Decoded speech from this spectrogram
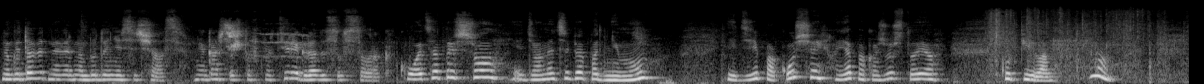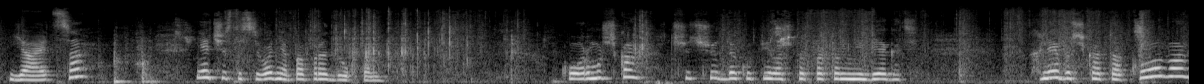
Но готовить, наверное, буду не сейчас. Мне кажется, что в квартире градусов 40. Котя пришел. Идем, я тебя подниму. Иди, покушай, а я покажу, что я купила. Ну, яйца. Я чисто сегодня по продуктам. Кормушка чуть-чуть докупила, чтобы потом не бегать. Хлебушка такого.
